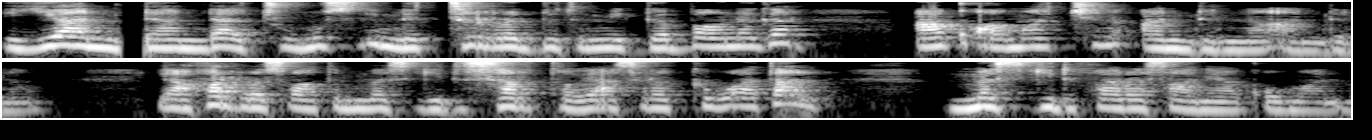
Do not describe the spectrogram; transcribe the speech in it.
እያንዳንዳችሁ ሙስሊም ልትረዱት የሚገባው ነገር አቋማችን አንድና አንድ ነው። ያፈረሷትን መስጊድ ሰርተው ያስረክቧታል። መስጊድ ፈረሳን ያቆማሉ።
